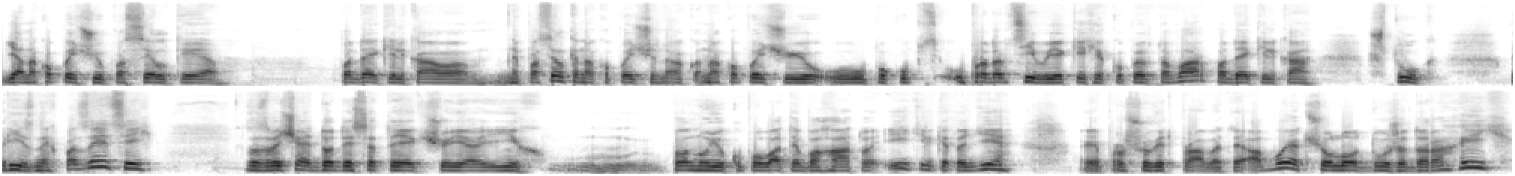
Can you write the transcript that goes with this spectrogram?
я накопичую посилки по декілька, не посилки накопичую, накопичую у, покупці, у продавців, у яких я купив товар, по декілька штук різних позицій. Зазвичай до 10, якщо я їх планую купувати багато, і тільки тоді е, прошу відправити. Або якщо лот дуже дорогий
